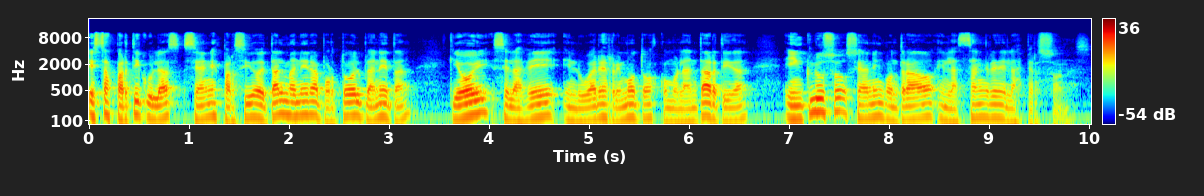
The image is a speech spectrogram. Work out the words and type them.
Estas partículas se han esparcido de tal manera por todo el planeta que hoy se las ve en lugares remotos como la Antártida e incluso se han encontrado en la sangre de las personas.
